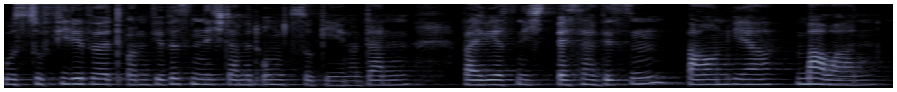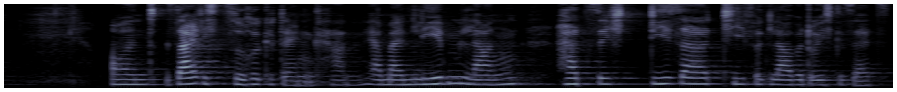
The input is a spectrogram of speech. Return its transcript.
wo es zu viel wird und wir wissen nicht damit umzugehen. Und dann, weil wir es nicht besser wissen, bauen wir Mauern. Und seit ich zurückdenken kann, ja, mein Leben lang hat sich dieser tiefe Glaube durchgesetzt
